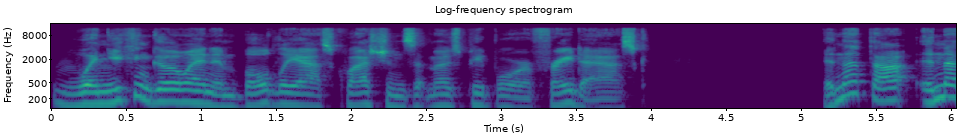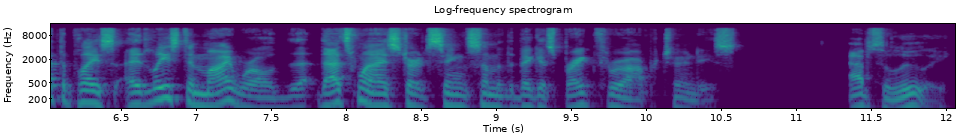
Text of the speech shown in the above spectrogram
When you can go in and boldly ask questions that most people are afraid to ask isn't that the isn't that the place at least in my world that, that's when i start seeing some of the biggest breakthrough opportunities. Absolutely.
